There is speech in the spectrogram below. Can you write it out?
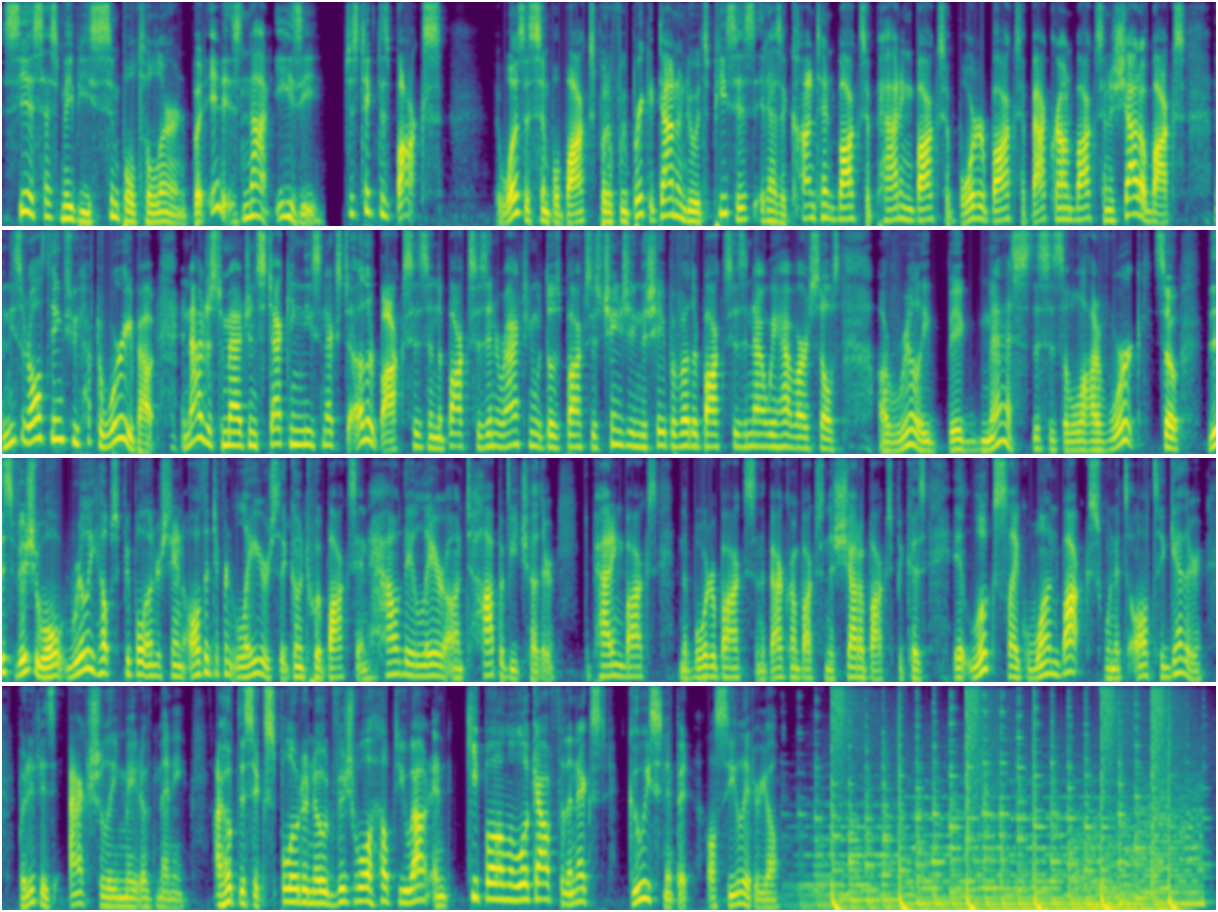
CSS may be simple to learn, but it is not easy. Just take this box. It was a simple box, but if we break it down into its pieces, it has a content box, a padding box, a border box, a background box, and a shadow box. And these are all things you have to worry about. And now just imagine stacking these next to other boxes and the boxes interacting with those boxes, changing the shape of other boxes, and now we have ourselves a really big mess. This is a lot of work. So this visual really helps people understand all the different layers that go into a box and how they layer on top of each other. The padding box and the border box and the background box and the shadow box because it looks like one one box when it's all together, but it is actually made of many. I hope this Explode a Node visual helped you out and keep on the lookout for the next GUI snippet. I'll see you later, y'all.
